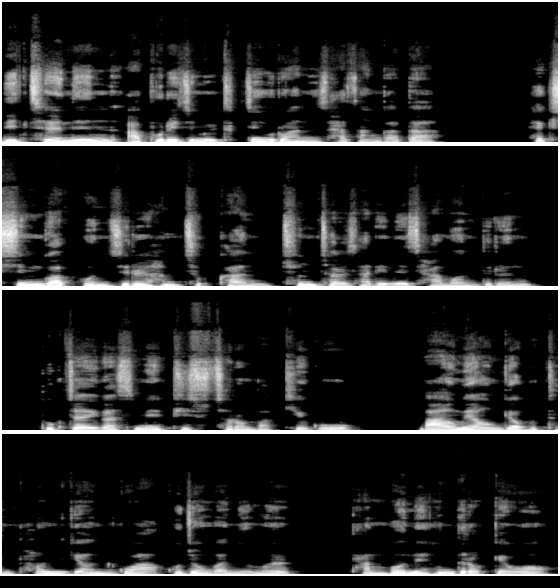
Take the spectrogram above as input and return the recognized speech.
니체는 아포리즘을 특징으로 하는 사상가다. 핵심과 본질을 함축한 촌철살인의 잠언들은 독자의 가슴에 비수처럼 박히고 마음에 엉겨붙은 편견과 고정관념을 단번에 흔들어 깨워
